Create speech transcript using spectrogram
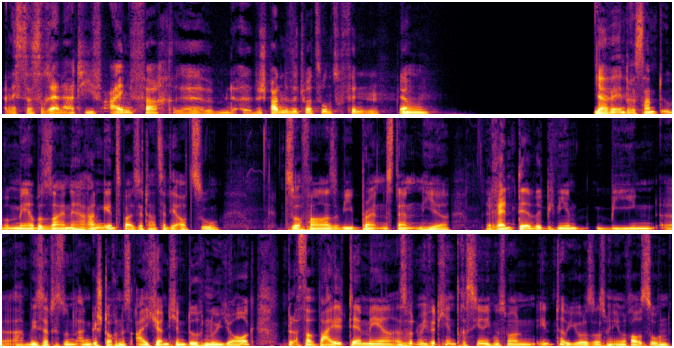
dann ist das relativ einfach, äh, spannende Situationen zu finden. Ja. Mhm. Ja, wäre interessant, mehr über seine Herangehensweise tatsächlich auch zu, zu erfahren. Also wie Brandon Stanton hier, rennt der wirklich wie ein, wie ein äh, wie sagtest du, ein angestochenes Eichhörnchen durch New York? Verweilt der mehr? Das würde mich wirklich interessieren. Ich muss mal ein Interview oder sowas mit ihm raussuchen,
